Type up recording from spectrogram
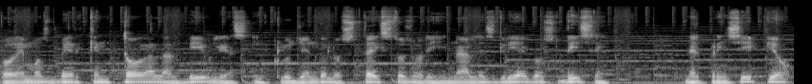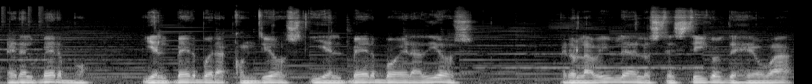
podemos ver que en todas las Biblias, incluyendo los textos originales griegos, dice, en el principio era el verbo, y el verbo era con Dios, y el verbo era Dios. Pero la Biblia de los testigos de Jehová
